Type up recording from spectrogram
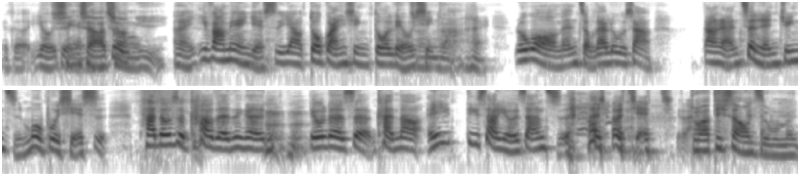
那个有点行侠仗义。哎，一方面也是要多关心、多留心啦。嘿，如果我们走在路上。当然，正人君子，目不斜视。他都是靠着那个丢垃圾，看到哎，地上有一张纸，他就捡起来。对啊，地上有纸，我们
